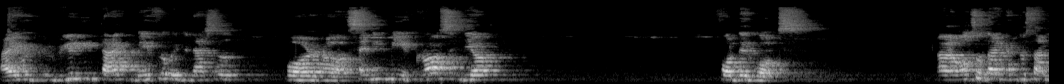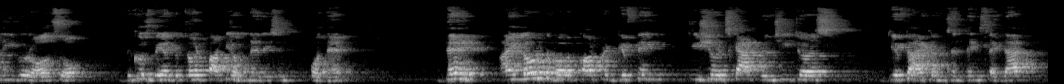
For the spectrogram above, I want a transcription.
I would really thank Mayflower International for uh, sending me across India for their works. I also thank Hindustan Lever also because we are the third party organization for them. Then I learned about corporate gifting, t-shirts, cap, wind cheaters, gift items and things like that.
